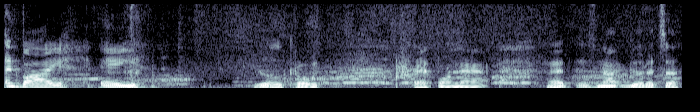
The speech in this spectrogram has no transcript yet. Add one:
and buy a Ew, look at all the crap on that. That is not good. That's a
